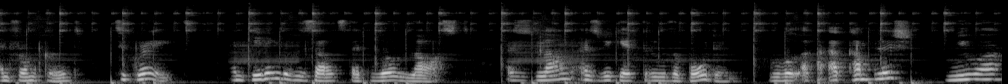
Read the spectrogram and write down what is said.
and from good to great and getting the results that will last. As long as we get through the boredom, we will ac- accomplish newer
